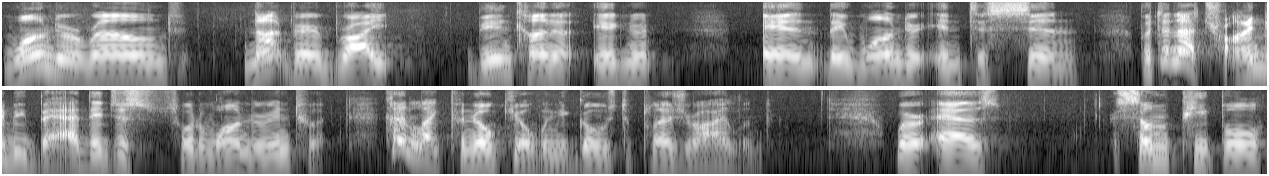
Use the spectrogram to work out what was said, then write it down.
wander around, not very bright, being kind of ignorant, and they wander into sin. But they're not trying to be bad, they just sort of wander into it. Kind of like Pinocchio when he goes to Pleasure Island. Whereas some people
